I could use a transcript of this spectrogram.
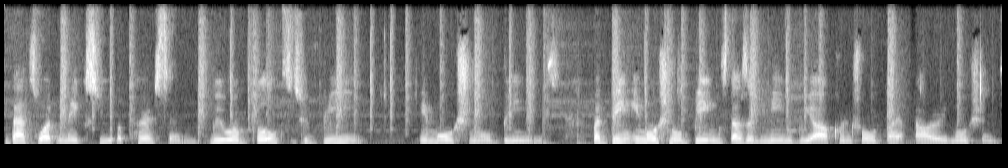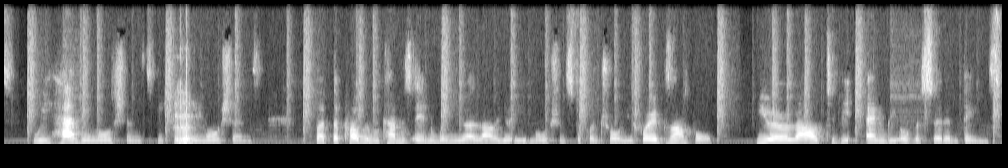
that's what makes you a person. We were built to be emotional beings. But being emotional beings doesn't mean we are controlled by our emotions. We have emotions, we feel Mm. emotions. But the problem comes in when you allow your emotions to control you. For example, you are allowed to be angry over certain things,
